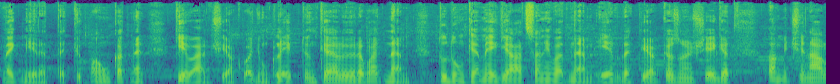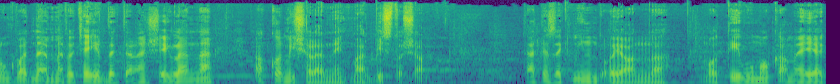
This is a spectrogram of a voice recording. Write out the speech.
megmérettetjük magunkat, mert kíváncsiak vagyunk, léptünk előre, vagy nem. Tudunk-e még játszani, vagy nem. Érdekli a közönséget, amit csinálunk, vagy nem. Mert hogyha érdektelenség lenne, akkor mi se lennénk már biztosan. Tehát ezek mind olyan motivumok, amelyek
